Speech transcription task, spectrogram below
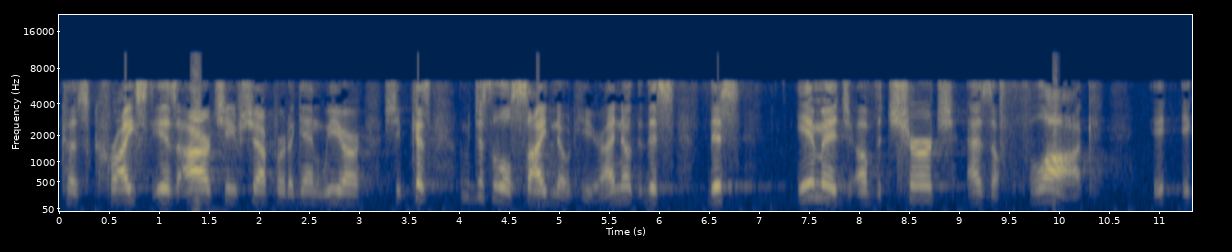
Because Christ is our chief shepherd. Again, we are sheep. Because, let me just a little side note here. I know that this, this image of the church as a flock, it, it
